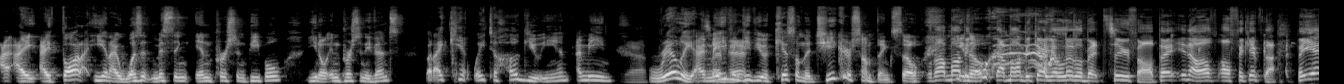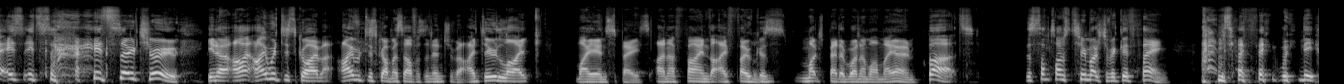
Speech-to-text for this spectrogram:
I, I thought Ian, I wasn't missing in person people, you know, in person events, but I can't wait to hug you, Ian. I mean, Yeah. really, I may even here. give you a kiss on the cheek or something. So, Well, that might you be that might be going a little bit too far, but you know, I'll, I'll forgive that. But yeah, it's it's it's so true. You know, I, I would describe I would describe myself as an introvert. I do like my own space, and I find that I focus Mm-hmm. much better when I'm on my own. But there's sometimes too much of a good thing. And I think we need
